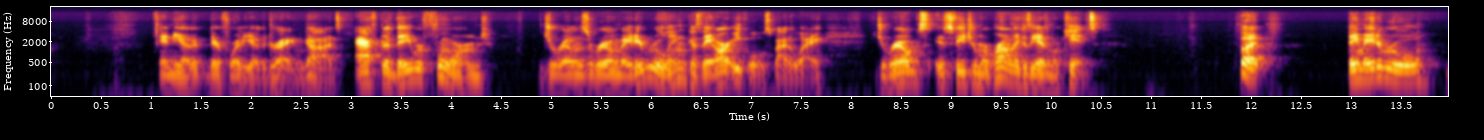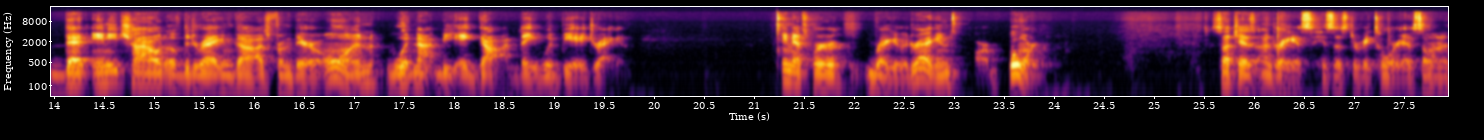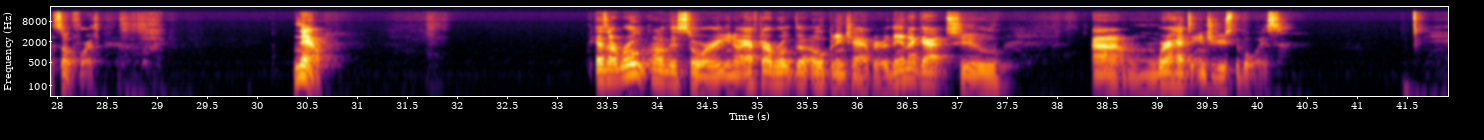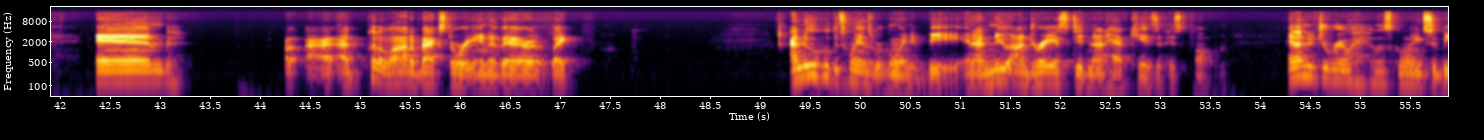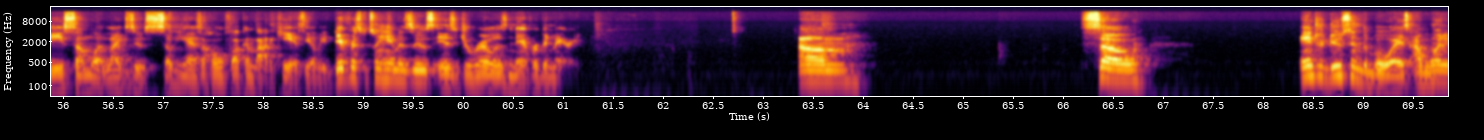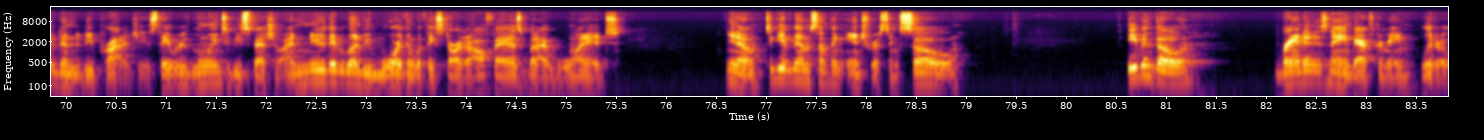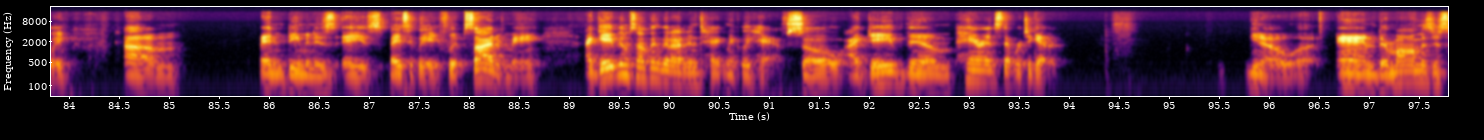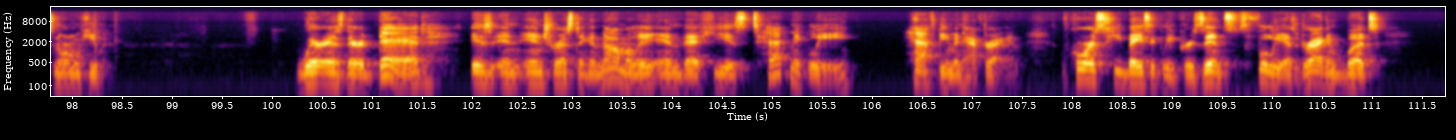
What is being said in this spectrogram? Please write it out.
and the other, therefore, the other dragon gods, after they were formed, Jarrell and Zariel made a ruling because they are equals, by the way. Jarrell is featured more prominently because he has more kids. But they made a rule that any child of the dragon gods from there on would not be a god, they would be a dragon. And that's where regular dragons are born, such as Andreas, his sister Victoria, so on and so forth. Now, as I wrote on this story, you know, after I wrote the opening chapter, then I got to um, where I had to introduce the boys and I, I put a lot of backstory into there. Like, I knew who the twins were going to be, and I knew Andreas did not have kids of his own. And I knew Jarrell was going to be somewhat like Zeus, so he has a whole fucking lot of kids. The only difference between him and Zeus is Jarrell has never been married. Um, so introducing the boys, I wanted them to be prodigies. They were going to be special. I knew they were going to be more than what they started off as, but I wanted, you know, to give them something interesting. So even though Brandon is named after me, literally, um, and Demon is is basically a flip side of me. I gave them something that I didn't technically have. So I gave them parents that were together you know, uh, and their mom is just a normal human. Whereas their dad is an interesting anomaly in that he is technically half demon, half dragon. Of course, he basically presents fully as a dragon, but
